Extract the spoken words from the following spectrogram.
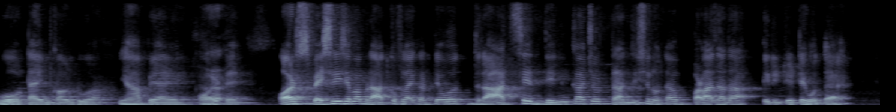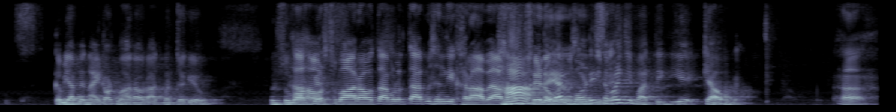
वो टाइम काउंट हुआ यहाँ पे आए हॉल्ट है। और स्पेशली जब आप रात को फ्लाई करते हो रात से दिन का जो ट्रांजिशन होता है वो बड़ा ज़्यादा इरिटेटिंग होता है। कभी आपने नाइट आउट मारा और रात भर जगे हो? तो सुबह हाँ, और सुबह आ रहा होता है आपको लगता है आपकी ज़िंदगी खराब है आप हाँ फेल हो यार बॉडी समझ नहीं पाती कि ये क्या हो गया। हाँ।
